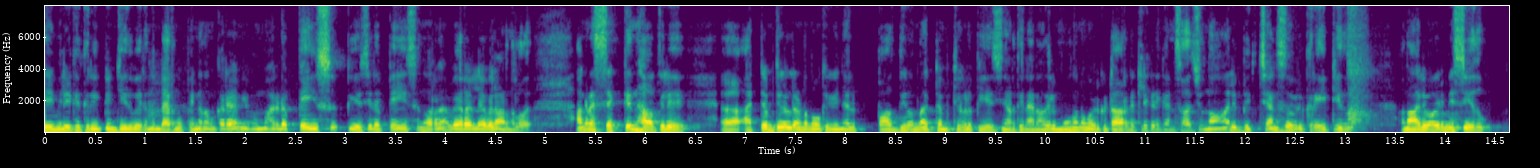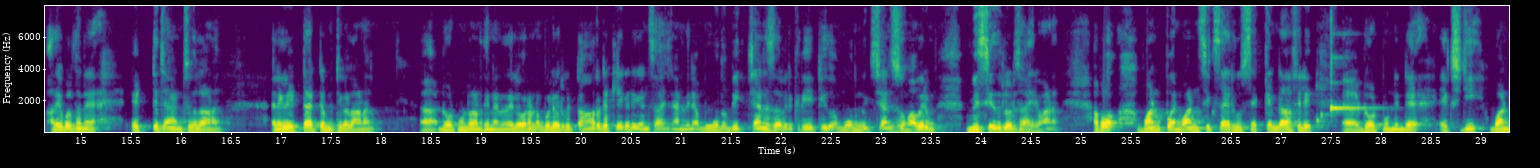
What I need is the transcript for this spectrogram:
ഗെയിമിലേക്ക് ക്രീപ്പിംഗ് ചെയ്ത് വരുന്നുണ്ടായിരുന്നു. പിന്നെ നമുക്കറിയാം ഇവന്മാരുടെ പേസ് പി എസ് സിയുടെ പേസ് എന്ന് പറഞ്ഞാൽ വേറെ ലെവലാണെന്നുള്ളത് അങ്ങനെ സെക്കൻഡ് ഹാഫിൽ അറ്റംപ്റ്റുകളുടെ എണ്ണം നോക്കിക്കഴിഞ്ഞാൽ പതിനൊന്ന് അറ്റംപ്റ്റുകൾ പി സി നടത്തിയിട്ടുണ്ടായിരുന്നു. അതിൽ മൂന്നെണ്ണം അവർക്ക് ടാർഗറ്റിലേക്ക് എടുക്കാൻ സാധിച്ചു. നാല് ബിഗ് ചാൻസസ് അവർ ക്രിയേറ്റ് ചെയ്തു. നാലും അവർ മിസ് ചെയ്തു. അതേപോലെ തന്നെ എട്ട് ചാൻസുകളാണ് അല്ലെങ്കിൽ എട്ട് അറ്റംപ്റ്റുകളാണ് ഡോട്ട്മുണ്ട് നടത്തിയിട്ടുണ്ടായിരുന്നു അതിൽ ഒരെണ്ണം പോലും അവർക്ക് ടാർഗറ്റിലേക്ക് എടുക്കാൻ സാധിച്ചിട്ടുണ്ടായിരുന്നില്ല മൂന്ന് ബിഗ് ചാൻസസ് അവർ ക്രിയേറ്റ് ചെയ്തു. മൂന്ന് ബിഗ് ചാൻസസും അവരും മിസ് ചെയ്തിട്ടുള്ള ഒരു സാഹചര്യമാണ്. അപ്പോൾ വൺ പോയിന്റ് വൺ സിക്സ് ആയിരുന്നു സെക്കൻഡ് ഹാഫിൽ ഡോട്ട്മുണ്ടിന്റെ X G one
